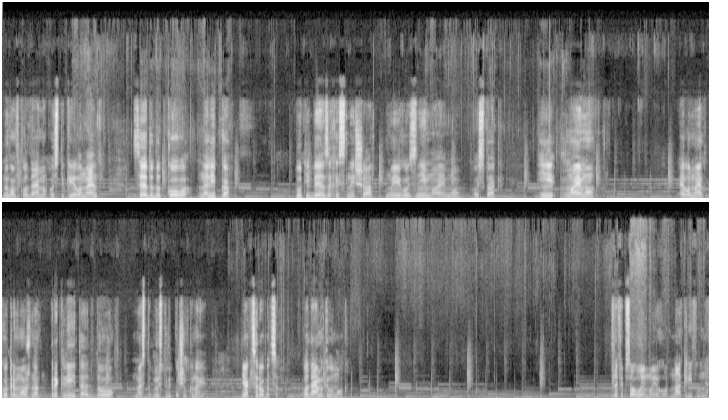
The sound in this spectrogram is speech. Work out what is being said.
Ми вам вкладаємо ось такий елемент. Це додаткова наліпка. Тут йде захисний шар, ми його знімаємо ось так. І маємо елемент, котрий можна приклеїти до місту, відпочинку ноги. Як це робиться? Вкладаємо килимок. Зафіксовуємо його на кріпленнях.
